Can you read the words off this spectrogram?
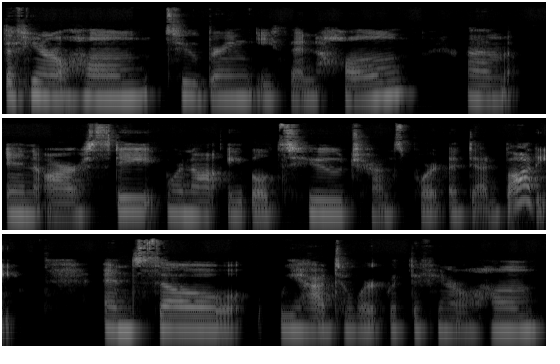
the funeral home to bring Ethan home. Um, in our state, we're not able to transport a dead body, and so we had to work with the funeral home.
